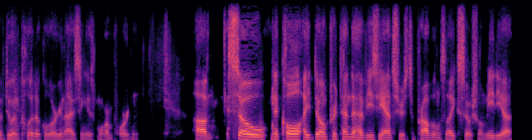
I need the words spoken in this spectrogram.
of doing political organizing is more important. Um, so, Nicole, I don't pretend to have easy answers to problems like social media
